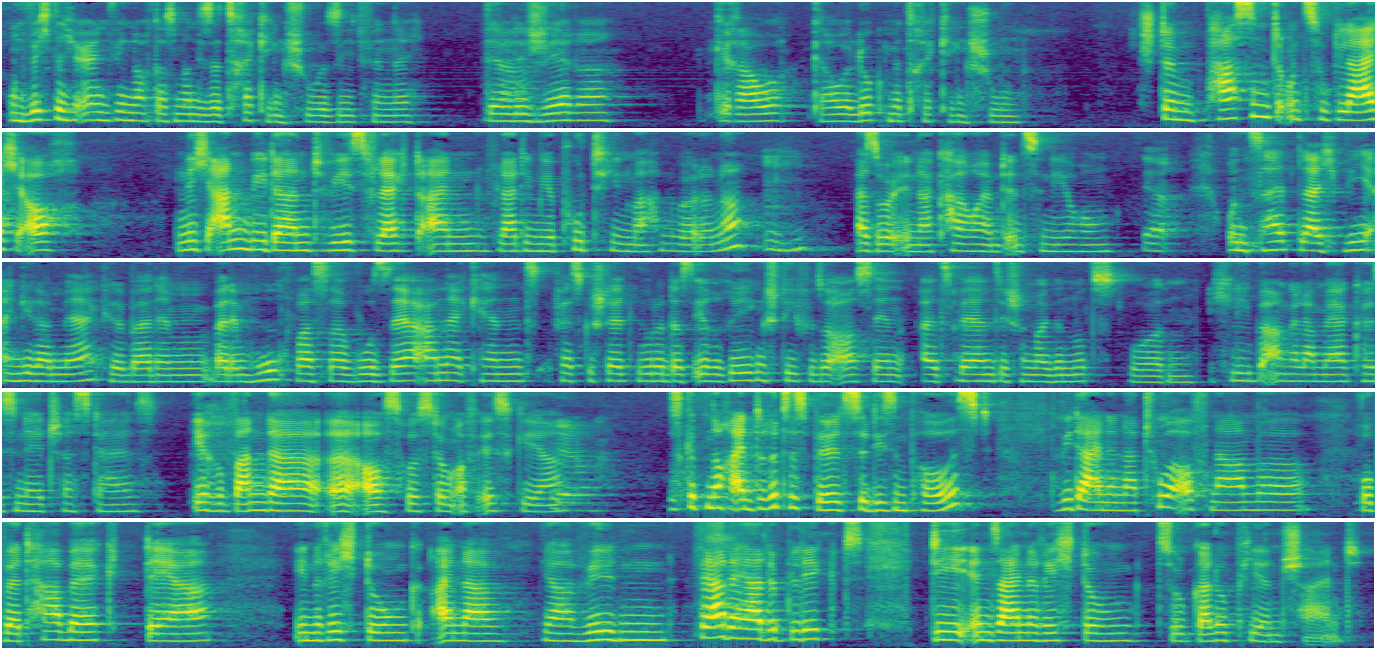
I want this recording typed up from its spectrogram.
Und wichtig irgendwie noch, dass man diese Trekkingschuhe sieht, finde ich. Der ja. legere grau, graue Look mit Trekkingschuhen. Stimmt, passend und zugleich auch nicht anbiedernd, wie es vielleicht ein Wladimir Putin machen würde, ne? Mhm. Also in einer Karohemd-Inszenierung. Ja. Und zeitgleich wie Angela Merkel bei dem, bei dem Hochwasser, wo sehr anerkennend festgestellt wurde, dass ihre Regenstiefel so aussehen, als wären sie schon mal genutzt worden. Ich liebe Angela Merkels Nature Styles. Ihre Wanderausrüstung auf Ischia. Ja. Es gibt noch ein drittes Bild zu diesem Post. Wieder eine Naturaufnahme. Robert Habeck, der in Richtung einer ja, wilden Pferdeherde blickt, die in seine Richtung zu galoppieren scheint.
